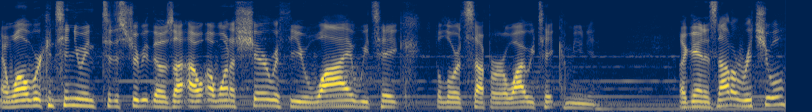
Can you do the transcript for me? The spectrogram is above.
And while we're continuing to distribute those, I, I want to share with you why we take the Lord's Supper or why we take communion. Again, it's not a ritual,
